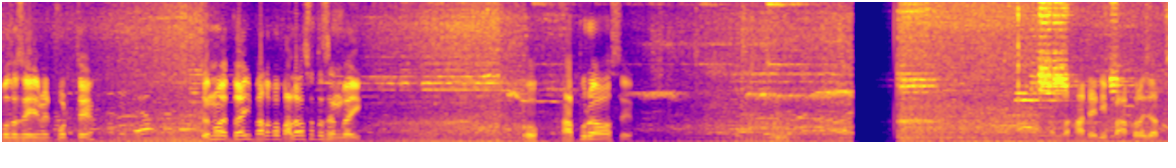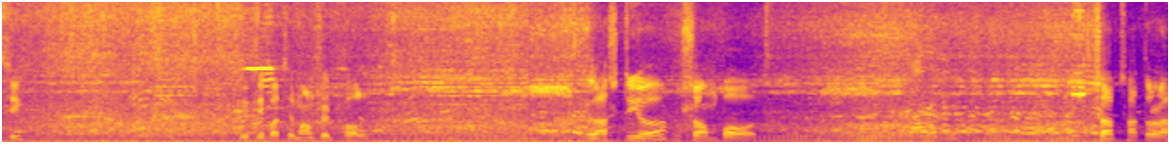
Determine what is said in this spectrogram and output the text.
বলতেছে হেলমেট পরতে। ধন্যবাদ ভাই, ভালো ভালো করতেছেন ভাই? ও, আপুরাও আছে। আমরা হাটেরই পা করে যাচ্ছি। দেখতে পাচ্ছেন মানুষের ঢল। রাষ্ট্রীয় সম্পদ। সব ছাত্ররা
